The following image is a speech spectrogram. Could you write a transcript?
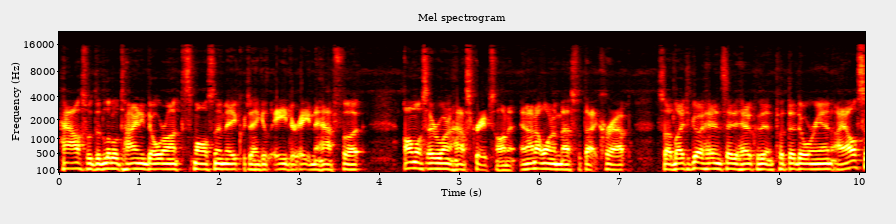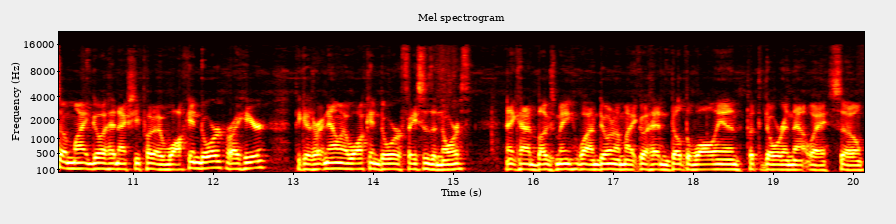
house with the little tiny door on it, the smallest they make, which I think is eight or eight and a half foot, almost everyone has scrapes on it, and I don't want to mess with that crap. So I'd like to go ahead and say to heck with it and put the door in. I also might go ahead and actually put a walk-in door right here because right now my walk-in door faces the north and it kind of bugs me. What I'm doing, I might go ahead and build the wall in, put the door in that way. So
